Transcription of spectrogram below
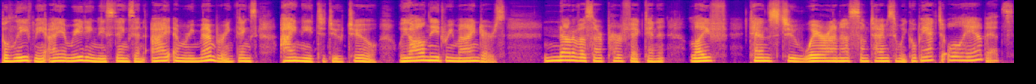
Believe me, I am reading these things and I am remembering things I need to do too. We all need reminders. None of us are perfect and life tends to wear on us sometimes and we go back to old habits.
